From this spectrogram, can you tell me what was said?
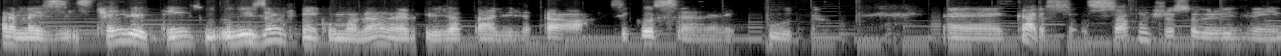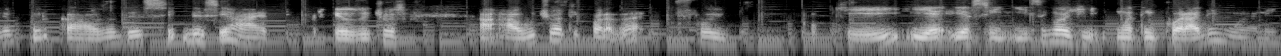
Cara, mas Stranger Things, o Luizão fica incomodado, né? Porque ele já tá ali, já tá, ó, se coçando ali, puto. É, cara, só, só continuou sobrevivendo por causa desse, desse hype. Porque os últimos. A, a última temporada foi ok. E, e assim, esse negócio de uma temporada em um ano,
